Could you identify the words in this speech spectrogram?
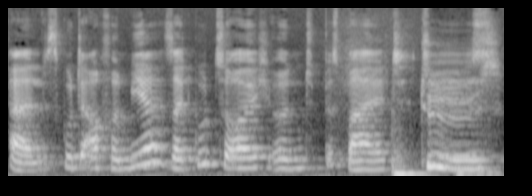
Alles Gute auch von mir. Seid gut zu euch und bis bald. Tschüss. Tschüss.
